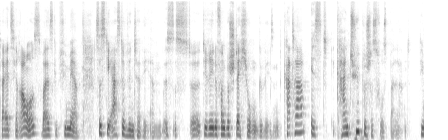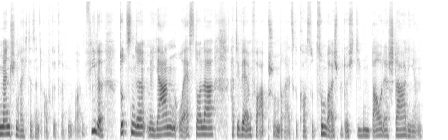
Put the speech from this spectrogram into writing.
da jetzt hier raus, weil es gibt viel mehr. Es ist die erste Winter-WM. Es ist äh, die Rede von Bestechungen gewesen. Katar ist kein typisches Fußballland. Die Menschenrechte sind aufgegriffen worden. Viele Dutzende Milliarden US-Dollar hat die WM vorab schon bereits gekostet, zum Beispiel durch den Bau der Stadien.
